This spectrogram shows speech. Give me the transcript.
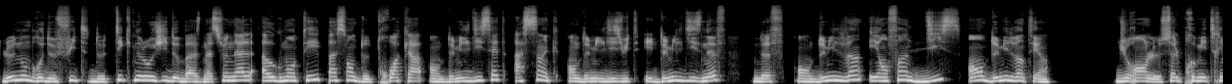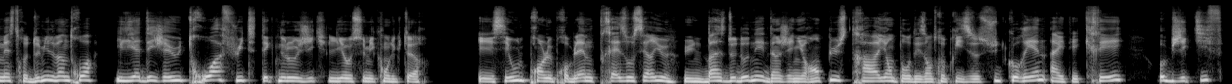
le nombre de fuites de technologies de base nationale a augmenté, passant de 3 cas en 2017 à 5 en 2018 et 2019, 9 en 2020 et enfin 10 en 2021. Durant le seul premier trimestre 2023, il y a déjà eu 3 fuites technologiques liées aux semi-conducteurs. Et Séoul prend le problème très au sérieux. Une base de données d'ingénieurs en puce travaillant pour des entreprises sud-coréennes a été créée. Objectif,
